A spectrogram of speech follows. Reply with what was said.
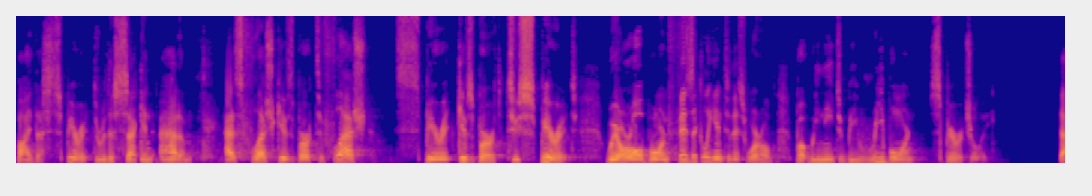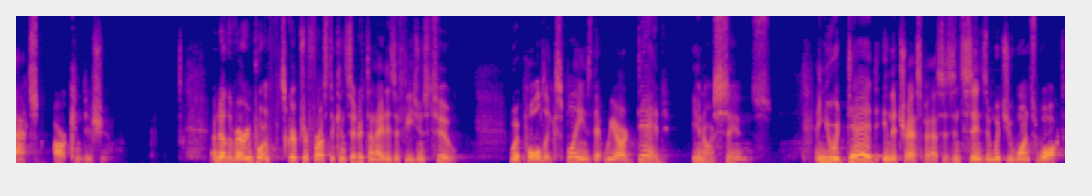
by the Spirit through the second Adam. As flesh gives birth to flesh, spirit gives birth to spirit. We are all born physically into this world, but we need to be reborn spiritually. That's our condition. Another very important scripture for us to consider tonight is Ephesians 2, where Paul explains that we are dead in our sins. And you were dead in the trespasses and sins in which you once walked,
